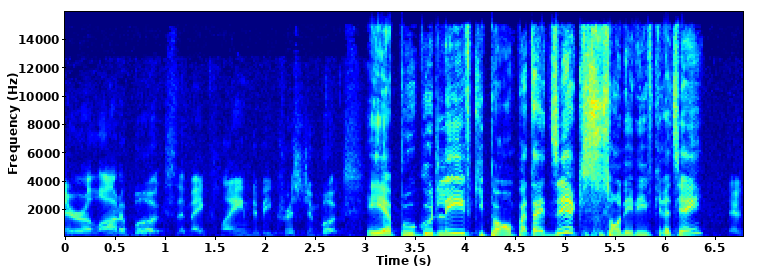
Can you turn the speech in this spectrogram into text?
And there are a lot of books that may claim to be Christian books. Et il y a beaucoup de livres qui vont peut-être dire que ce sont des livres chrétiens, There's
